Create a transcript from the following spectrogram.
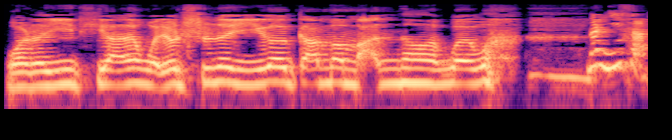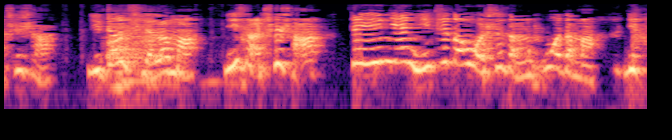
我这一天我就吃那一个干巴馒头，我我那你想吃啥？你挣钱了吗？你想吃啥？这一年你知道我是怎么过的吗？你还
